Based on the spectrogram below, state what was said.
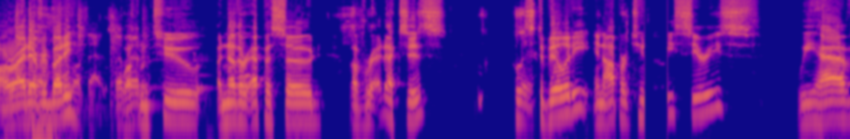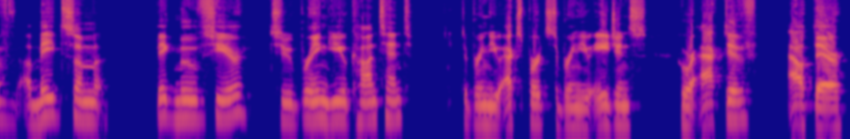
All right, everybody. How about that? Is that Welcome better? to another episode of Red X's Clear. Stability and Opportunity series. We have uh, made some big moves here to bring you content, to bring you experts, to bring you agents who are active out there,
